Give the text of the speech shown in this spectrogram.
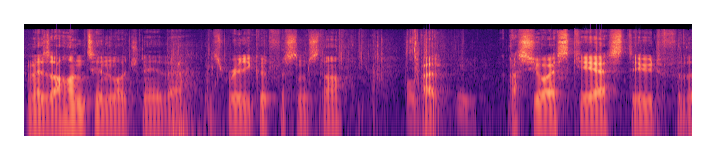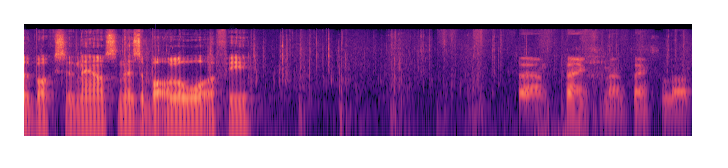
And there's a hunting lodge near there. It's really good for some stuff. Oh, Right, that's your SKS, dude, for the box of nails, and there's a bottle of water for you. Damn, thanks, man. Thanks a lot.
